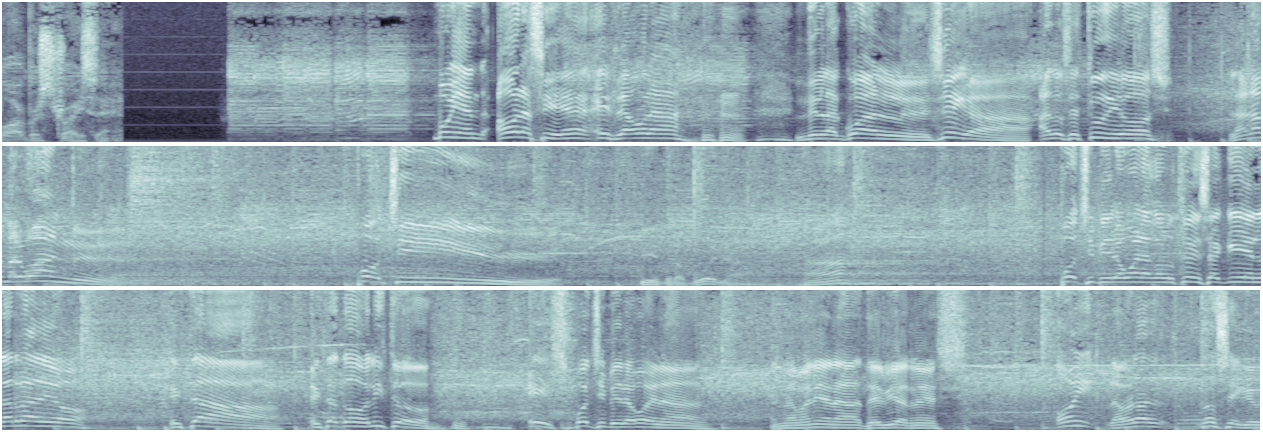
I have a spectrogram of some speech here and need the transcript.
Barbara Streisand. Muy bien, ahora sí, ¿eh? es la hora de la cual llega a los estudios la number one. Pochi. Piedra Buena. ¿Ah? Pochi Piedra Buena con ustedes aquí en la radio. Está, está todo listo. Es Pochi Piedra Buena en la mañana del viernes. Hoy, la verdad, no sé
